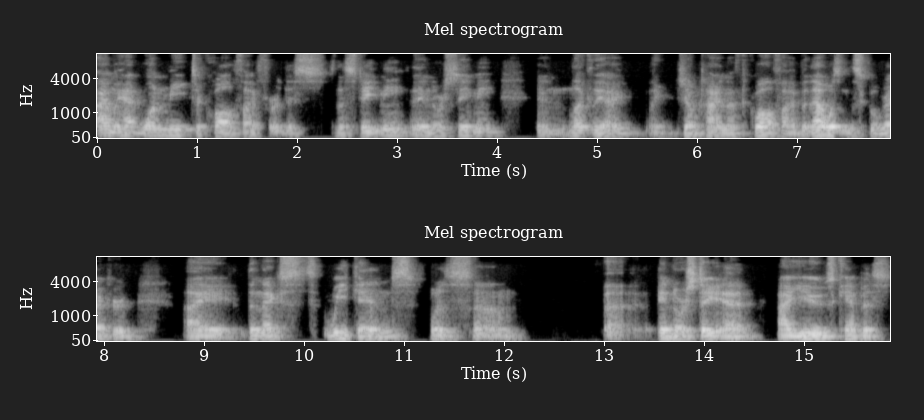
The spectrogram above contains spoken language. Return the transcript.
I only had one meet to qualify for this the state meet, the indoor state meet, and luckily I like jumped high enough to qualify. But that wasn't the school record. I the next weekend was um, uh, indoor state at IU's campus,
